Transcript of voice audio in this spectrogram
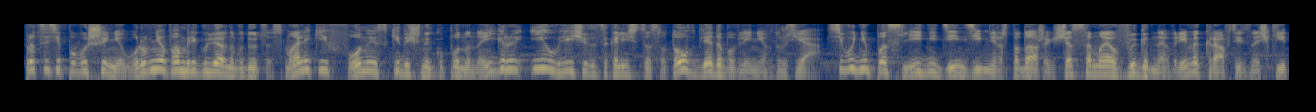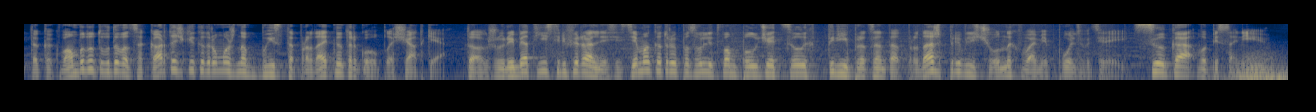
В процессе повышения уровня вам регулярно выдаются смайлики, фоны, скидочные купоны на игры и увеличивается количество слотов для добавления в друзья. Сегодня последний день зимней распродажи, сейчас самое выгодное время крафтить значки, так как вам будут выдаваться карточки, которые можно быстро продать на торговой площадке. Также у ребят есть реферальная система, которая позволит вам получать целых 3% от продаж привлеченных вами пользователей. Ссылка в описании.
